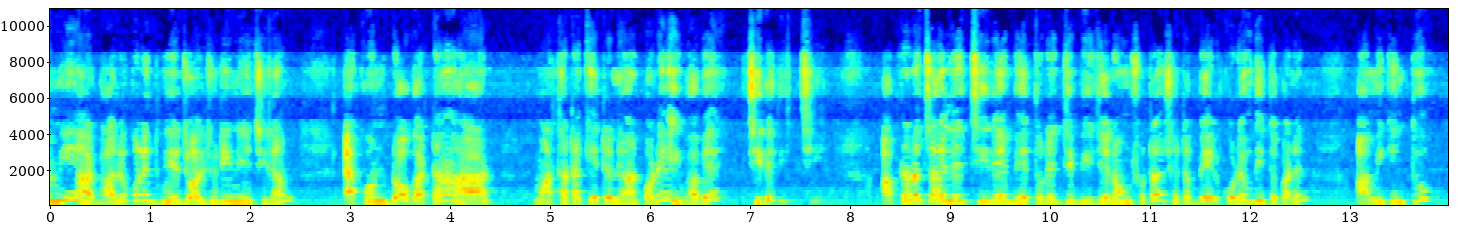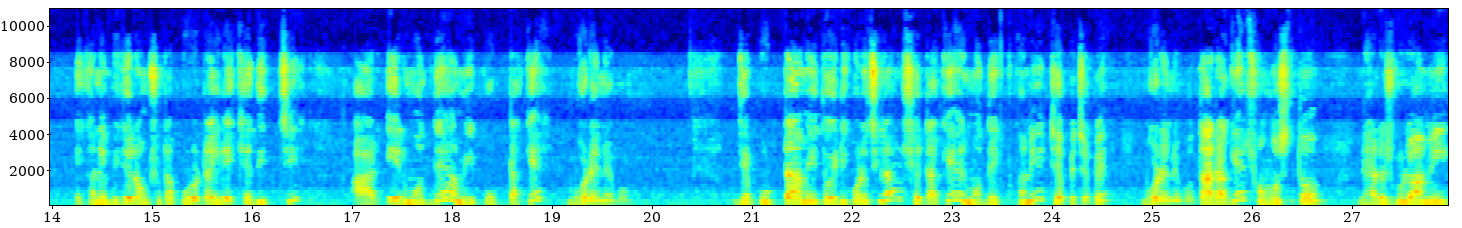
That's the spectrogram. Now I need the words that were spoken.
আমি, আর ভালো করে ধুয়ে জল ঝরিয়ে নিয়েছিলাম। এখন ডগাটা আর মাথাটা কেটে নেওয়ার পরে এইভাবে চিড়ে দিচ্ছি। আপনারা চাইলে চিড়ে ভেতরের যে বীজের অংশটা সেটা বের করেও দিতে পারেন। আমি কিন্তু এখানে বীজের অংশটা পুরোটাই রেখে দিচ্ছি আর এর মধ্যে আমি পুরটাকে ভরে নেব। যে পুরটা আমি তৈরি করেছিলাম সেটাকে এর মধ্যে একটুখানি চেপে চেপে ভরে নেব। তার আগে সমস্ত ঢ্যাঁড়সগুলো আমি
